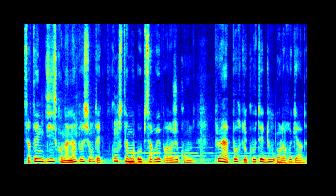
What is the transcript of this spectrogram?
Certaines disent qu'on a l'impression d'être constamment observé par la Joconde, peu importe le côté d'où on la regarde.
